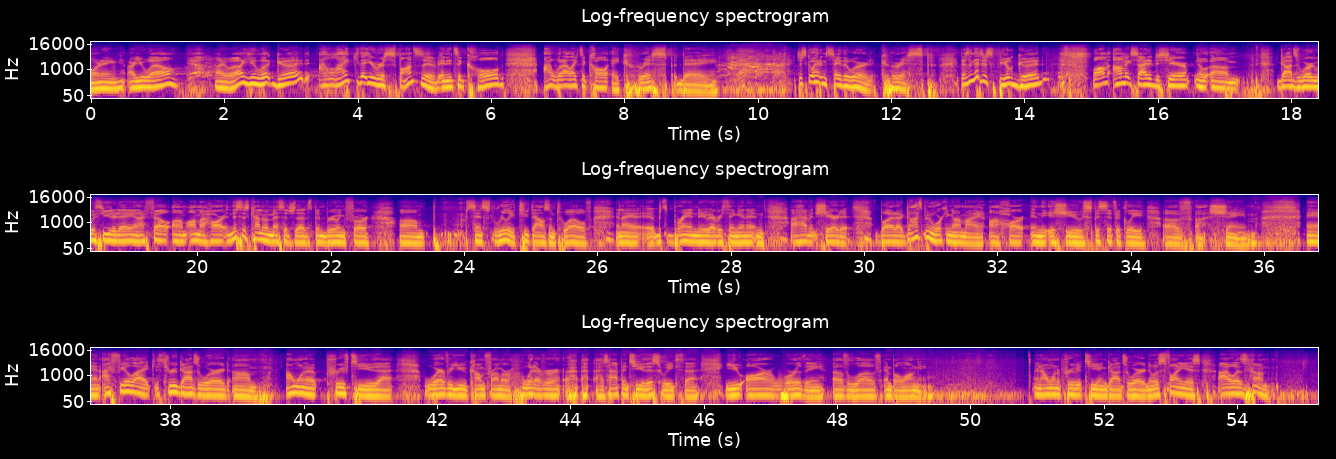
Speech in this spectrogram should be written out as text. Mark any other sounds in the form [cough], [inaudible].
Good morning. Are you well? Yeah. Are you well? You look good. I like that you're responsive, and it's a cold, I, what I like to call a crisp day. Just go ahead and say the word crisp. Doesn't that just feel good? Well, I'm, I'm excited to share you know, um, God's word with you today, and I felt um, on my heart, and this is kind of a message that has been brewing for um, since really 2012, and I it's brand new, everything in it, and I haven't shared it. But uh, God's been working on my uh, heart in the issue specifically of uh, shame, and I feel like through God's word, um, I want to prove to you that wherever you come from or whatever [laughs] has happened to you this week, that you are worthy of love and belonging and I want to prove it to you in God's word. And what's funny is I was um,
